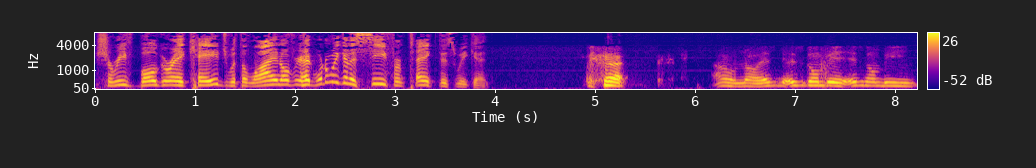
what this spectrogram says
Sharif Bogere cage with the lion over your head. What are we going to see from Tank this weekend? I don't know. It's it's gonna be it's gonna be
